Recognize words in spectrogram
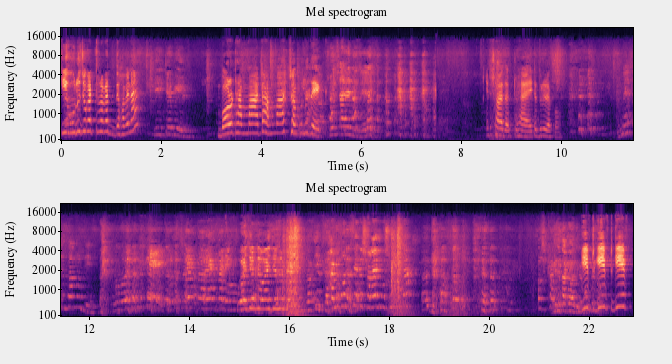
কি উলু জোগাড় টোগাড় হবে না? বড় ঠাম্মা ঠাম্মা সব উলু দেখ। এটা দাও একটু হ্যাঁ এটা দূরে রাখো। ওই জন্য ওই জন্য। আমি বলছি এটা সরাই দেবো শুনিস না gift gift gift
